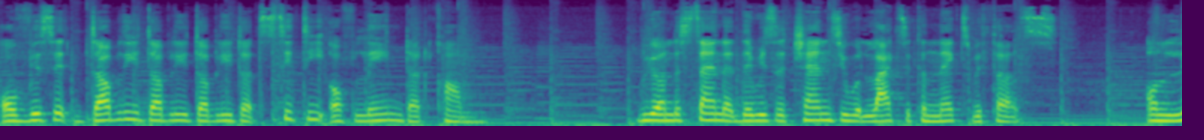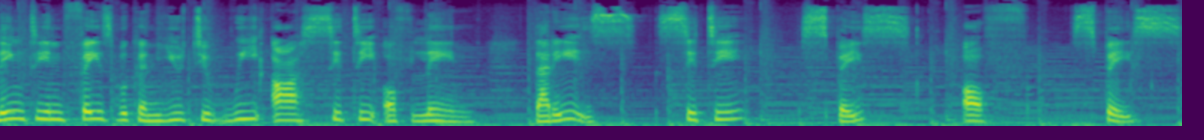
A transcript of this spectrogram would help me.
or visit www.cityoflane.com. We understand that there is a chance you would like to connect with us. On LinkedIn, Facebook, and YouTube, we are City of Lane. That is City Space of Space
